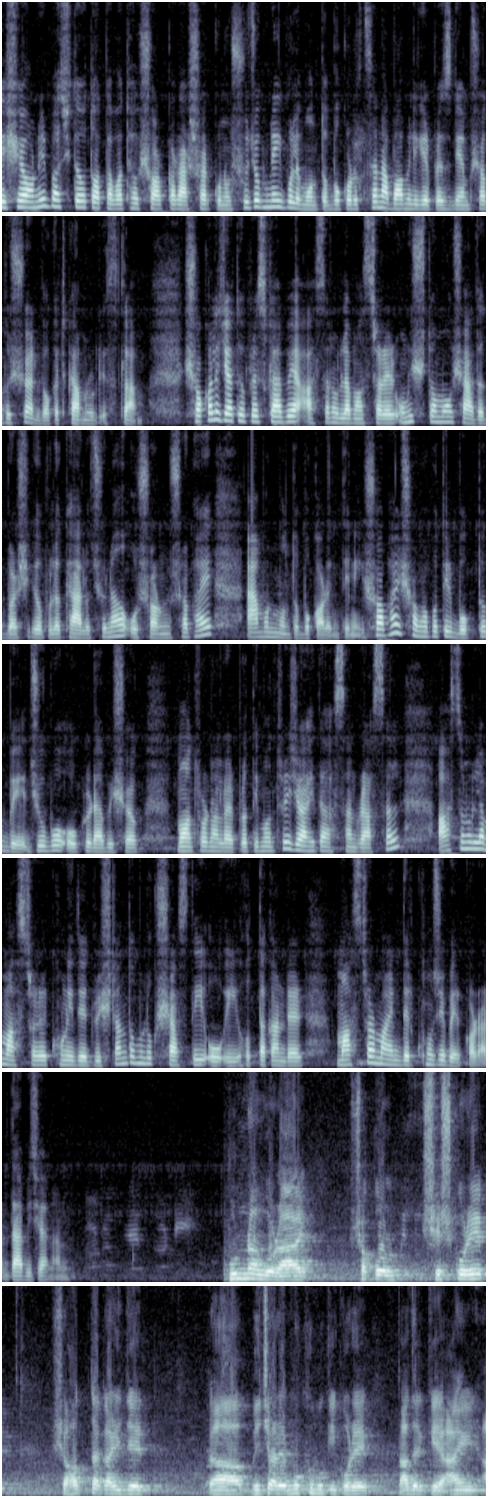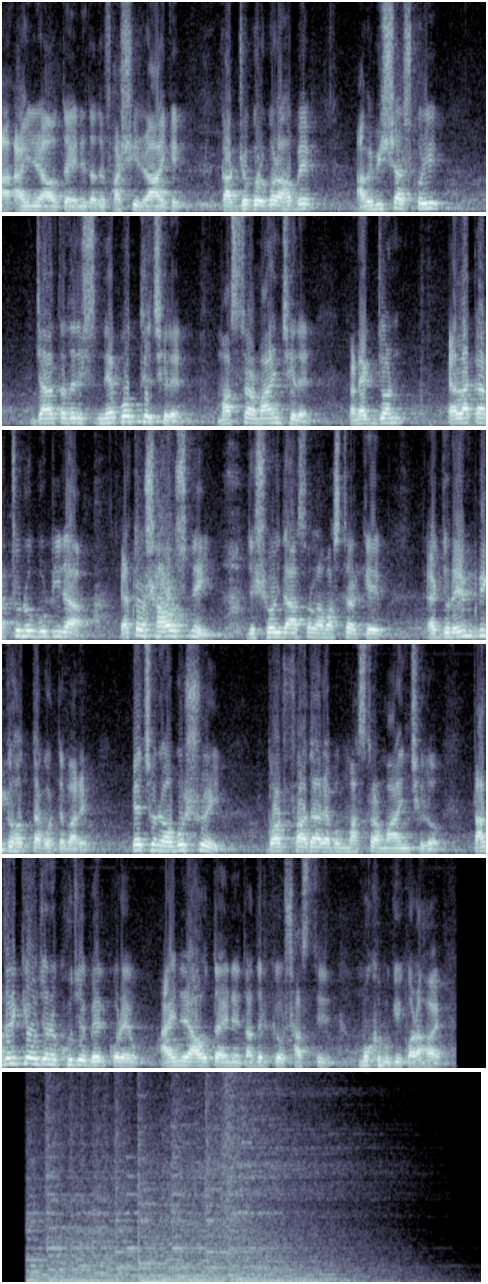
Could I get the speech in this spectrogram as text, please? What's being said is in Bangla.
দেশে অনির্বাচিত তত্ত্বাবধায়ক সরকার আসার কোনো সুযোগ নেই বলে মন্তব্য করেছেন আওয়ামী লীগের প্রেসিডিয়াম সদস্য অ্যাডভোকেট কামরুল ইসলাম। সকালে জাতীয় প্রেস ক্লাবে আহসানুল্লাহ মাস্টারের উনিশতম শাহাদত বার্ষিকী উপলক্ষে আলোচনা ও স্মরণসভায় এমন মন্তব্য করেন তিনি। সভায় সভাপতির বক্তব্যে যুব ও ক্রীড়া বিষয়ক মন্ত্রণালয়ের প্রতিমন্ত্রী জাহিদা আহসান রাসেল, আহসানুল্লাহ মাস্টারের খুনিদের দৃষ্টান্তমূলক শাস্তি ও এই হত্যাকাণ্ডের মাস্টার মাইন্ডদের খুঁজে বের করার দাবি জানান। পূর্ণাঙ্গ রায় সকল শেষ করে সে হত্যাকারীদের বিচারের মুখোমুখি করে তাদেরকে আইন আইনের আওতায় এনে তাদের ফাঁসির রায়কে কার্যকর করা হবে। আমি বিশ্বাস করি যারা তাদের নেপথ্যে ছিলেন মাস্টার মাইন্ড ছিলেন, কারণ একজন এলাকার চুনুপুটিরা এত সাহস নেই যে শহীদ আসল্লাহ মাস্টারকে একজন এমপিকে হত্যা করতে পারে। পেছনে অবশ্যই গডফাদার এবং মাস্টার মাইন্ড ছিল। তাদেরকেও যেন খুঁজে বের করে আইনের আওতায় এনে তাদেরকেও শাস্তির মুখোমুখি করা হয়।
